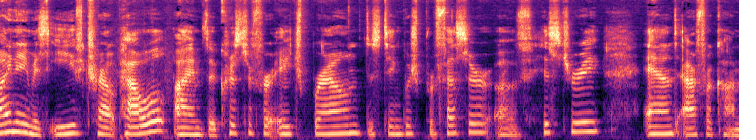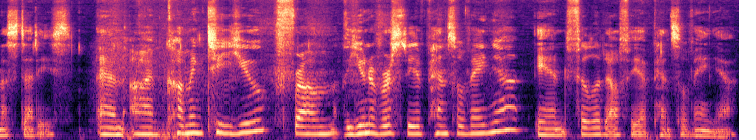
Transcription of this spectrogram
My name is Eve Trout Powell. I'm the Christopher H. Brown Distinguished Professor of History and Africana Studies. And I'm coming to you from the University of Pennsylvania in Philadelphia, Pennsylvania.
